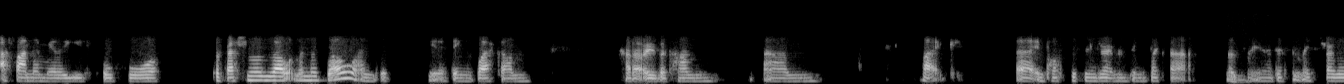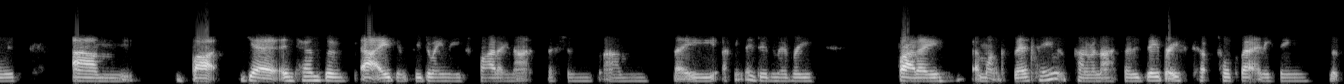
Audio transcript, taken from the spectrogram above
I find them really useful for professional development as well, and just you know things like um how to overcome um like uh, imposter syndrome and things like that. That's Mm. something I definitely struggle with. Um, but yeah, in terms of our agency doing these Friday night sessions, um, they I think they do them every Friday amongst their team. It's kind of a nice way to debrief, talk about anything that's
